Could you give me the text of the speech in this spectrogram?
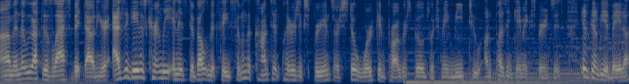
Um, and then we got this last bit down here. As the game is currently in its development phase, some of the content players experience are still work in progress builds, which may lead to unpleasant game experiences. It's going to be a beta.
